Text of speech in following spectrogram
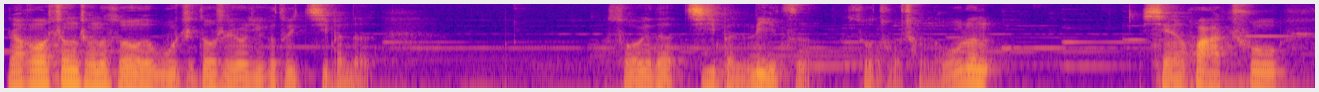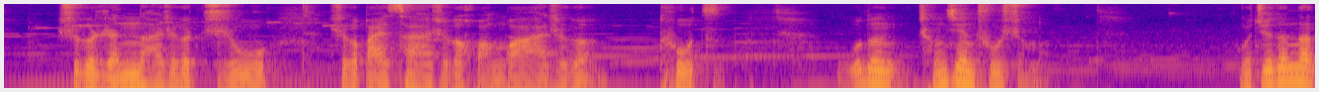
然后生成的所有的物质都是由一个最基本的所谓的基本粒子所组成的，无论显化出是个人还是个植物，是个白菜还是个黄瓜还是个兔子，无论呈现出什么，我觉得那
